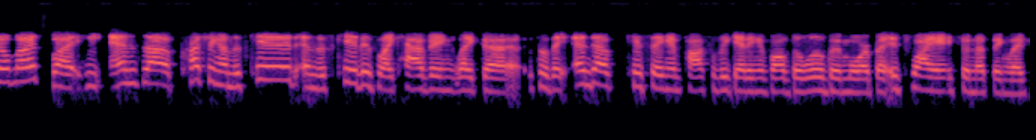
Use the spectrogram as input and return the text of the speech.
so much. But he ends up crushing on this kid and this kid is like having like a so they end up kissing and possibly getting involved a little bit more but it's YA so nothing like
